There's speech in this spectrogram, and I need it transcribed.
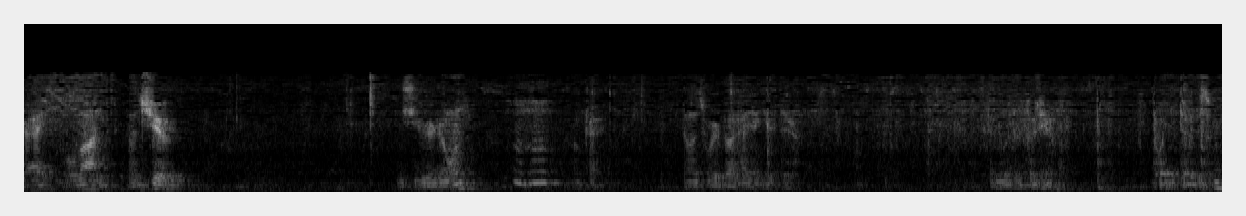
Okay, hold on. Don't shoot. You see where you're going? Mm-hmm. Okay. Now let's worry about how you get there. Take a look at foot here. Point your toe this way.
